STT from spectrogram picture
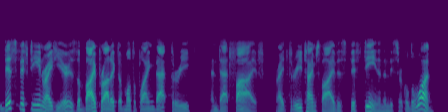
This 15 right here is the byproduct of multiplying that 3 and that 5. Right? 3 times 5 is 15, and then they circled a 1.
